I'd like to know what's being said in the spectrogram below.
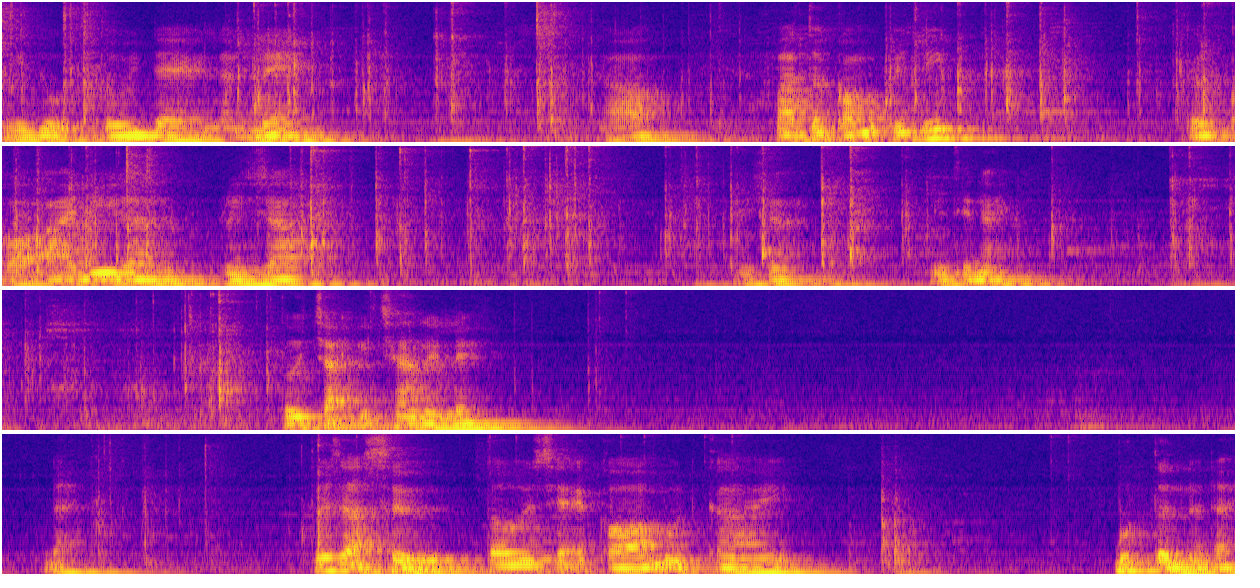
ví dụ tôi để là name. Đó. Và tôi có một cái div tôi có ID là result result như thế này. Tôi chạy cái trang này lên. Đây. Tôi giả sử tôi sẽ có một cái button ở đây.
